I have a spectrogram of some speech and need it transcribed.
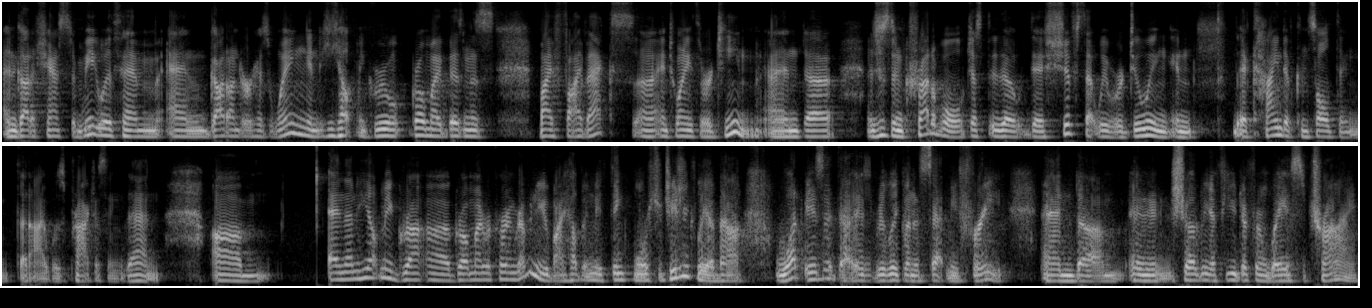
and got a chance to meet with him and got under his wing. And he helped me grow, grow my business by 5X uh, in 2013. And uh, it's just incredible, just the the shifts that we were doing in the kind of consulting that I was practicing then. Um, and then he helped me grow, uh, grow my recurring revenue by helping me think more strategically about what is it that is really going to set me free, and um, and showed me a few different ways to try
